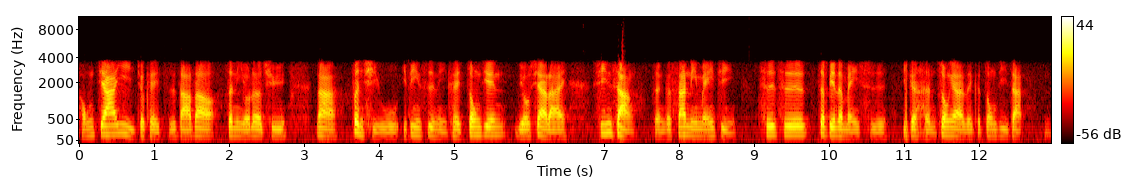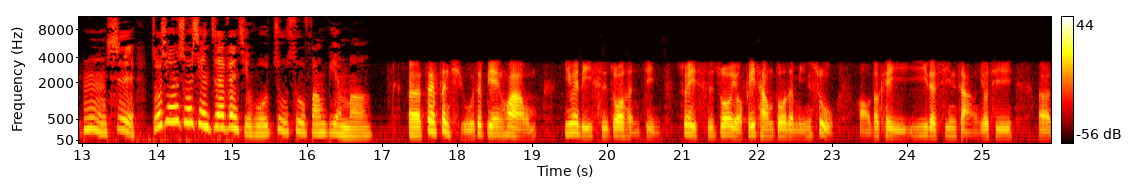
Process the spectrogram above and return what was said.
从嘉义就可以直达到森林游乐区。那奋起湖一定是你可以中间留下来欣赏整个山林美景，吃吃这边的美食，一个很重要的一个中继站。嗯，是。卓先生说，现在奋起湖住宿方便吗？呃，在奋起湖这边的话，我们因为离石桌很近。所以石桌有非常多的民宿哦，都可以一一的欣赏。尤其呃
